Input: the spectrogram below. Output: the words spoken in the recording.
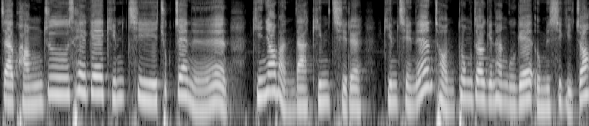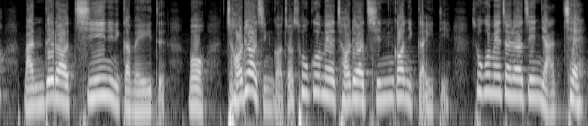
자, 광주 세계 김치 축제는 기념한다. 김치를. 김치는 전통적인 한국의 음식이죠. 만들어진이니까 made. 뭐 절여진 거죠. 소금에 절여진 거니까 ed. 소금에 절여진 야채.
